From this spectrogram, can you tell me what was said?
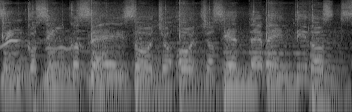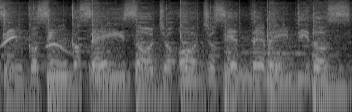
55688722 55688722 Los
